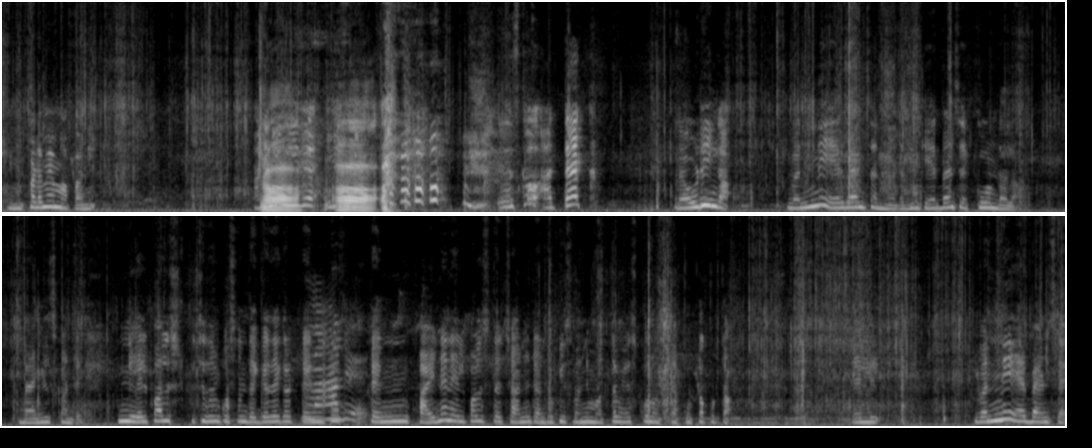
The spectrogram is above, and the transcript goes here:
చింపడమే మా పని. అన్నీ. వేసుకో అటాక్. రౌడీగా. ఇవన్నీ ఎయిర్ బ్యాండ్స్ అనమాట దీనికి ఎయిర్ బ్యాండ్స్ ఎక్కువ ఉండాలి? బ్యాంగిల్స్ కంటే. నెయిల్ పాలిష్ ఇచ్చేదాని కోసం దగ్గర దగ్గర టెన్ టెన్ పైన నెయిల్ పాలిష్ తెచ్చాను. టెన్ రూపీస్ ఇవన్నీ మొత్తం వేసుకొని వచ్చా కుట్ట కుట్ట. వెళ్ళి ఇవన్నీ ఎయిర్ బ్యాండ్సే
